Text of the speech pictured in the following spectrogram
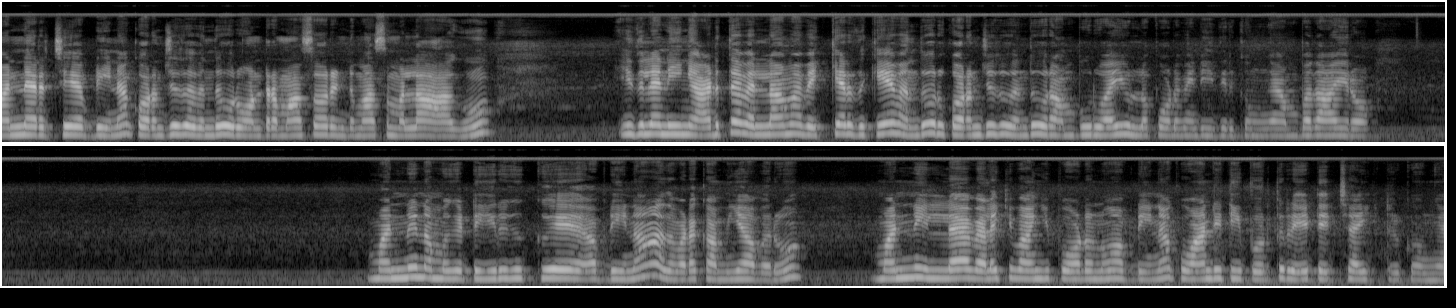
மண் அரைச்சி அப்படின்னா குறைஞ்சது வந்து ஒரு ஒன்றரை மாதம் ரெண்டு மாதமெல்லாம் ஆகும். இதில் நீங்கள் அடுத்த வெள்ளாமல் வைக்கிறதுக்கே வந்து ஒரு குறைஞ்சது வந்து ஒரு ஐம்பது ரூபாய் உள்ளே போட வேண்டியது இருக்குங்க. ஐம்பதாயிரம். மண் நம்மக்கிட்ட இருக்கு அப்படின்னா அதை விட கம்மியாக வரும். மண் இல்லை விலைக்கு வாங்கி போடணும் அப்படின்னா குவான்டிட்டி பொறுத்து ரேட் ஹெச் ஆகிட்டு இருக்கோங்க.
